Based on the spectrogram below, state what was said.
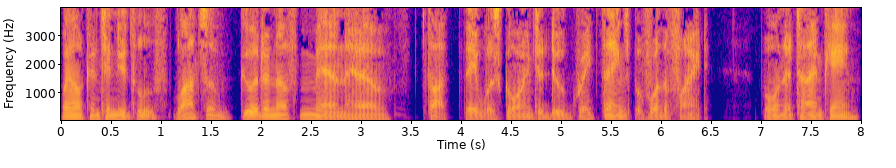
"Well," continued the youth, "lots of good enough men have thought they was going to do great things before the fight, but when the time came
